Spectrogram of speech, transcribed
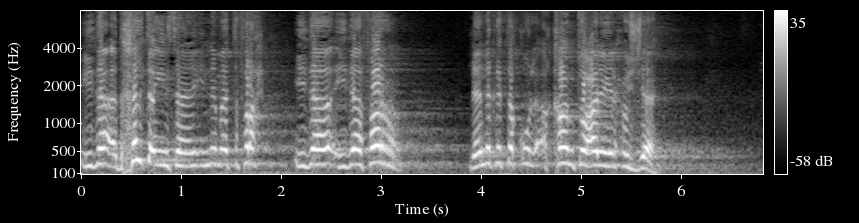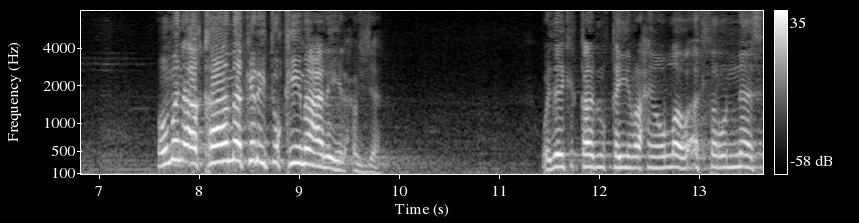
إذا أدخلت إنسان إنما تفرح. إذا إذا فر. لأنك تقول أقامت عليه الحجة. ومن أقامك لتقيم عليه الحجة. ولذلك قال ابن القيم رحمه الله وأكثر الناس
